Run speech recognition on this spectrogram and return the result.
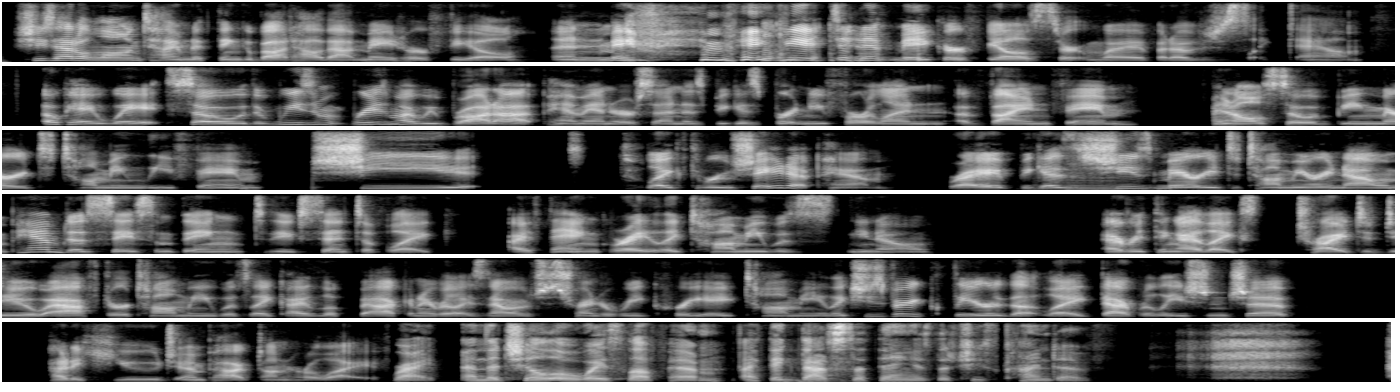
she's had a long time to think about how that made her feel and maybe maybe it didn't make her feel a certain way but i was just like damn okay wait so the reason reason why we brought up pam anderson is because brittany furlan of vine fame and also of being married to tommy lee fame she like threw shade at pam right? Because Mm. she's married to Tommy right now, and Pam does say something to the extent of like, I think, right? Like Tommy was, you know, everything I like tried to do after Tommy was like I look back and I realize now I was just trying to recreate Tommy. Like she's very clear that like that relationship had a huge impact on her life. Right. And that she'll always love him. I think that's the thing is that she's kind of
